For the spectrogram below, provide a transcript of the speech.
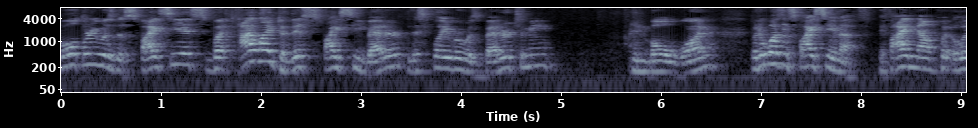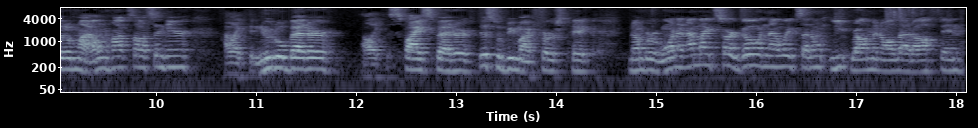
Bowl three was the spiciest, but I liked this spicy better. This flavor was better to me in bowl one, but it wasn't spicy enough. If I now put a little of my own hot sauce in here, I like the noodle better. I like the spice better. This would be my first pick, number one, and I might start going that way because I don't eat ramen all that often,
